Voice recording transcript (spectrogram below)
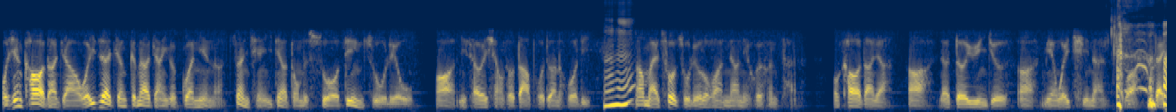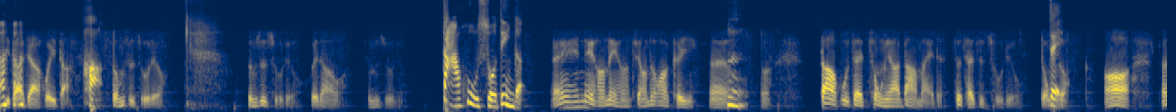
我先考考大家。我一直在讲，跟大家讲一个观念呢：赚钱一定要懂得锁定主流啊，你才会享受大波段的获利。嗯哼。那买错主流的话，那你会很惨。我考考大家啊，那德云就啊，勉为其难，好不好？代替大家回答。好。什么是主流？什么是主流？回答我。什么是主流？大户锁定的。哎，内行内行，这样的话可以，嗯嗯，大户在重压大买的，这才是主流，懂不懂？哦，那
